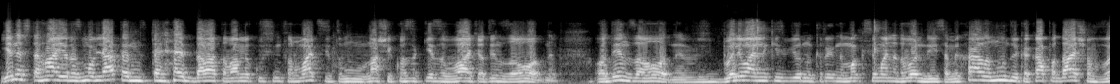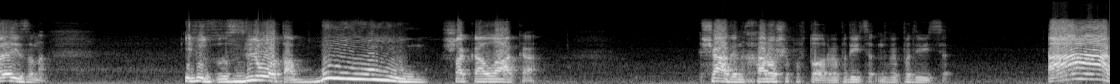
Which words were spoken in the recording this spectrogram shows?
Я не встигаю розмовляти, не встигаю давати вам якусь інформацію, тому наші козаки забувають один за одним. Один за одним. Болівальники збірної України максимально довольні. Дивіться, Михайло Мудрик, яка подача вирізана. І тут зльота. Бум! Шакалака. Ще один хороший повтор, ви подивіться, ви подивіться. А,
